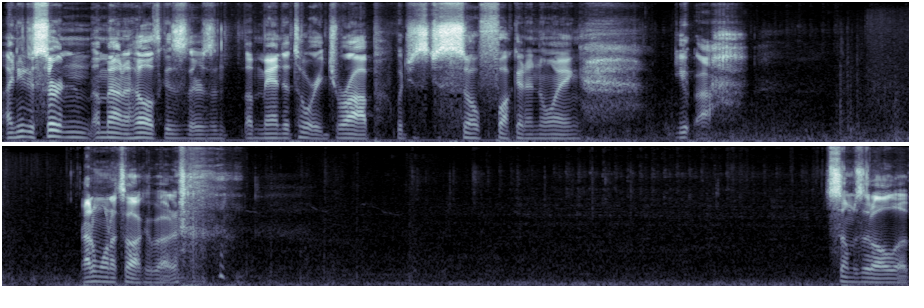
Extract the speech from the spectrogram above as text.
I need a certain amount of health because there's a, a, mandatory drop, which is just so fucking annoying. You, ah. I don't want to talk about it. Sums it all up.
